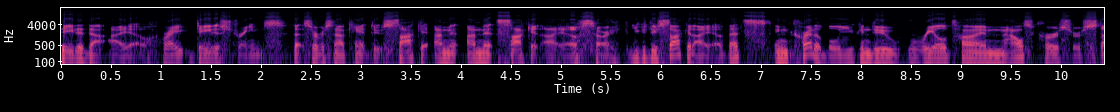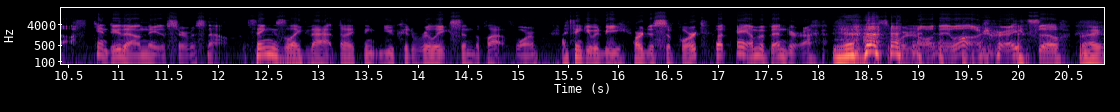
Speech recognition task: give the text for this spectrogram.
data.io, right? Data streams that ServiceNow can't do. Socket, I meant, I meant socket.io, sorry. You could do socket.io. That's incredible. You can do real-time mouse cursor stuff. Can't do that on native ServiceNow. Things like that that I think you could really extend the platform. I think it would be hard to support, but hey, I'm a vendor. I support it all day long, right? So right.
